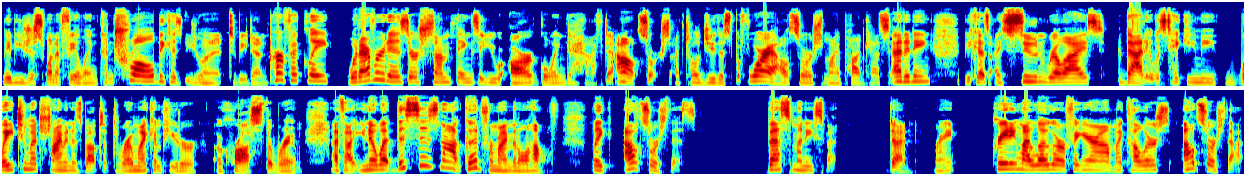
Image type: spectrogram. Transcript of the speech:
Maybe you just want to feel in control because you want it to be done perfectly. Whatever it is, there's some things that you are going to have to outsource. I've told you this before. I outsourced my podcast editing because I soon realized that it was taking me way too much time and I was about to throw my computer across the room. I thought, you know what? This is not good for my mental health. Like, outsource this. best money spent. Done, right? Creating my logo or figuring out my colors, outsource that.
